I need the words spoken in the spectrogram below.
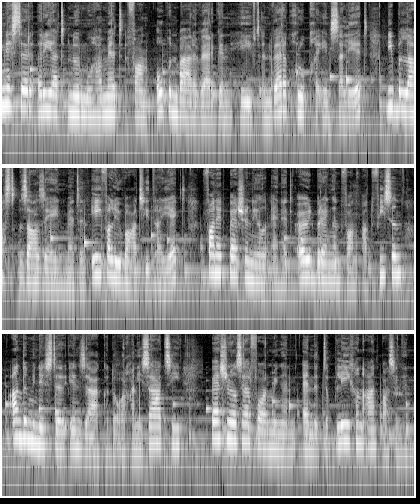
Minister Riyad Nur Mohamed van Openbare Werken heeft een werkgroep geïnstalleerd die belast zal zijn met een evaluatietraject van het personeel en het uitbrengen van adviezen aan de minister in zaken de organisatie, personeelshervormingen en de te plegen aanpassingen.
